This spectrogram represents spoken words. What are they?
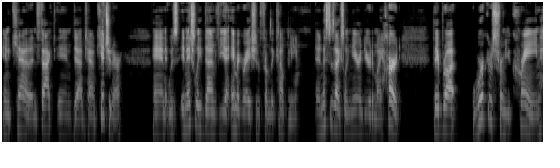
in Canada, in fact, in downtown Kitchener. And it was initially done via immigration from the company. And this is actually near and dear to my heart. They brought workers from Ukraine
